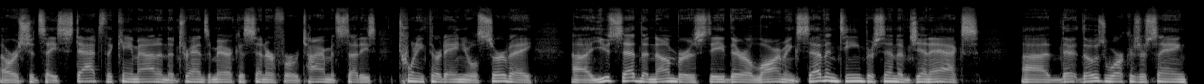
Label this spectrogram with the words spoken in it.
or I should say, stats that came out in the Transamerica Center for Retirement Studies 23rd annual survey. Uh, you said the numbers, Steve, they're alarming. 17% of Gen X. Uh, those workers are saying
